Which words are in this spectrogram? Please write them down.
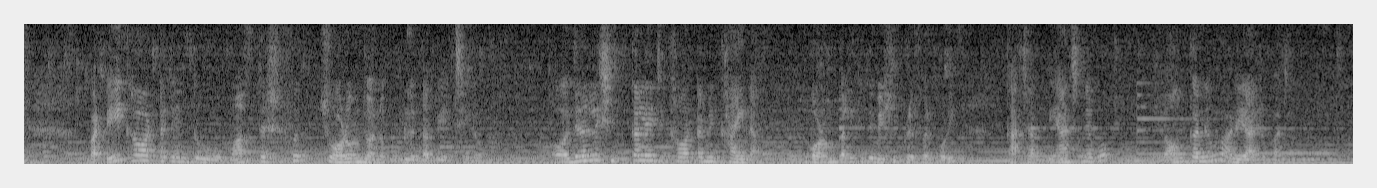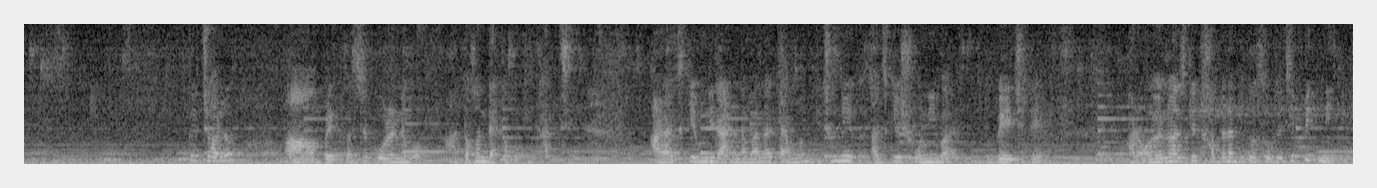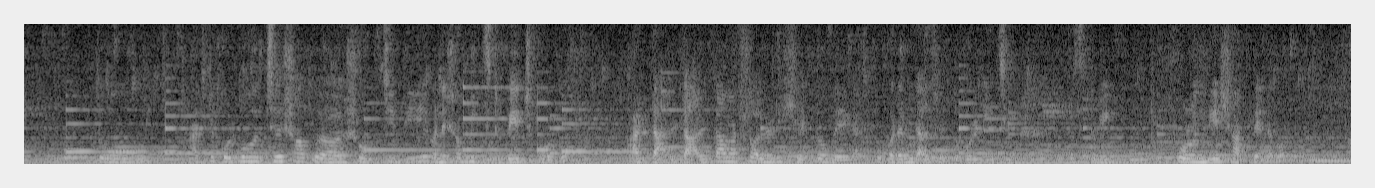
বাট এই খাবারটা কিন্তু মাস্টার শেফের চরম জনপ্রিয়তা পেয়েছিল। জেনারেলি শীতকালে যে খাবারটা আমি খাই না, গরমকালে খেতে বেশি প্রেফার করি। কাঁচা পেঁয়াজ নেব, লঙ্কা নেব আর এই আলু ভাজা। তো চলো ব্রেকফাস্টটা করে নেব, আর তখন দেখাবো কি খাচ্ছি। আর আজকে এমনি রান্না বান্না তেমন কিছু নেই, আজকে শনিবার ভেজ ডে আর অয়নও আজকে খাবে না বিকজ উঠেছে পিকনিকে তো আজকে করব হচ্ছে সব সবজি দিয়ে মানে সব মিক্সড ভেজ করব। আর ডাল, ডালটা আমার তো অলরেডি সেদ্ধ হয়ে গেছে কুকারে আমি ডাল সেদ্ধ করে নিয়েছি। তো জাস্ট আমি ফোড়ন দিয়ে সাঁতলে নেব।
